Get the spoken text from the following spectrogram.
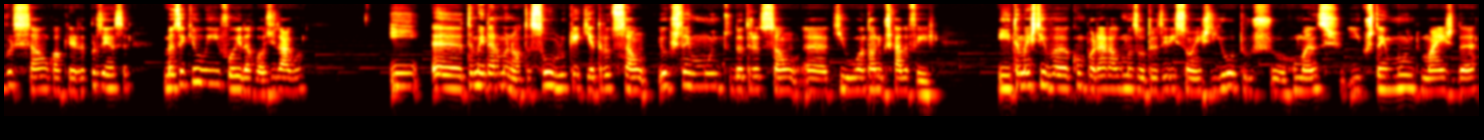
versão qualquer da presença, mas a que eu li foi da Relógio d'Água. E uh, também dar uma nota sobre o que é que é a tradução. Eu gostei muito da tradução uh, que o António Pescada fez. E também estive a comparar algumas outras edições de outros romances e gostei muito mais da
